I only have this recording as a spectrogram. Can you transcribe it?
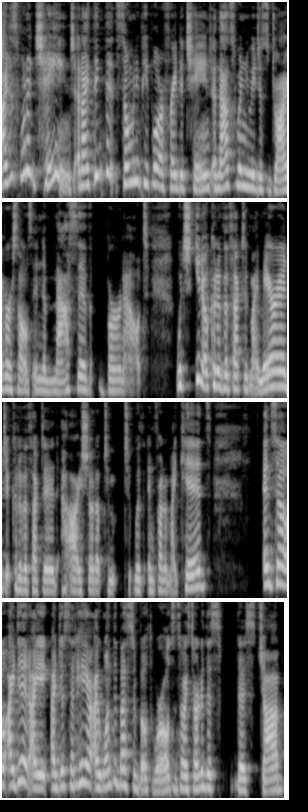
I just wanted change. And I think that so many people are afraid to change. And that's when we just drive ourselves into massive burnout, which, you know, could have affected my marriage. It could have affected how I showed up to, to with in front of my kids. And so I did. I, I just said, Hey, I want the best of both worlds. And so I started this, this job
